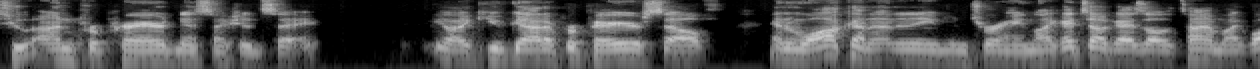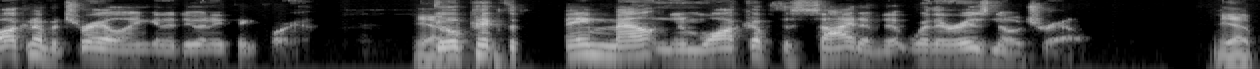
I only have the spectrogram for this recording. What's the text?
to unpreparedness, I should say. Like you've got to prepare yourself and walk on an uneven terrain. Like I tell guys all the time, like walking up a trail ain't going to do anything for you. Yeah. Go pick the same mountain and walk up the side of it where there is no trail. Yep.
